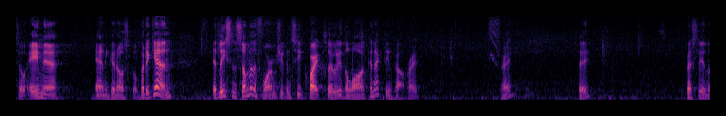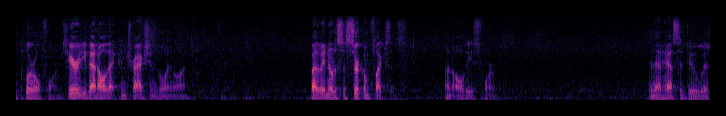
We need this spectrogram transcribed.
So eimi and gnosko. But again, at least in some of the forms, you can see quite clearly the long connecting vowel, right? Right? See? Especially in the plural forms. Here you got all that contraction going on. By the way, notice the circumflexes. on all these forms. And that has to do with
